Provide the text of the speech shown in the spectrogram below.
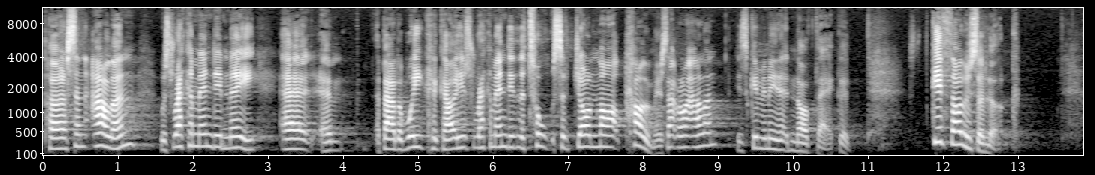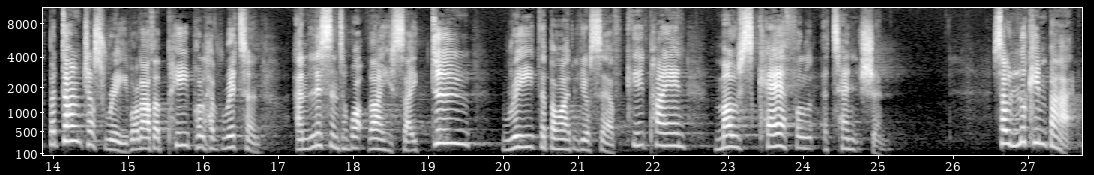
person, Alan, was recommending me uh, um, about a week ago. He's recommending the talks of John Mark Comer. Is that right, Alan? He's giving me a nod there. Good. Give those a look. But don't just read what other people have written and listen to what they say. Do read the Bible yourself. Keep paying most careful attention. So, looking back,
